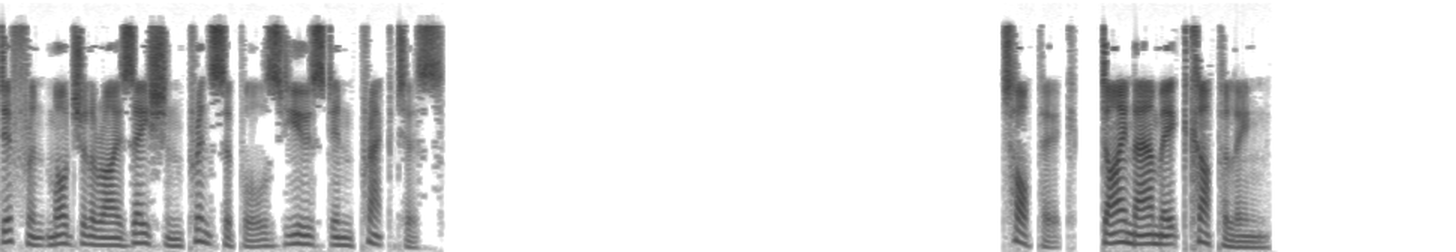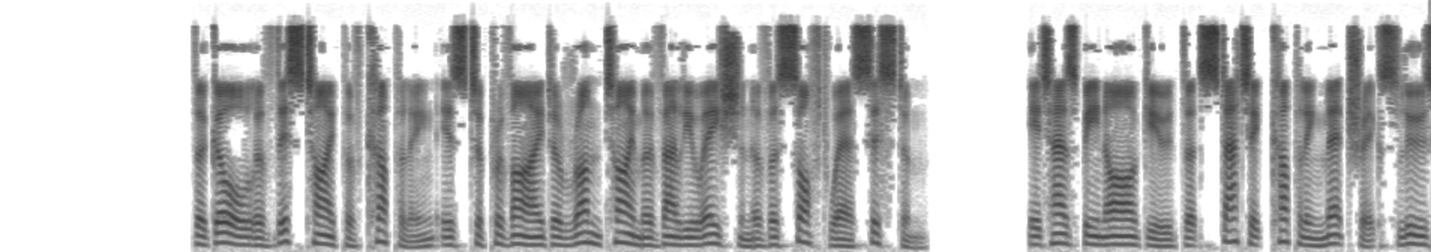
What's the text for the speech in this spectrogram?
different modularization principles used in practice. Dynamic coupling. The goal of this type of coupling is to provide a runtime evaluation of a software system. It has been argued that static coupling metrics lose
